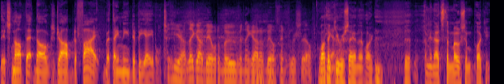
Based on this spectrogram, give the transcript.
it's not that dog's job to fight, but they need to be able to. yeah. They got to be able to move and they got to be able to fend for themselves. Well, I think you were saying that like that. I mean, that's the most like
